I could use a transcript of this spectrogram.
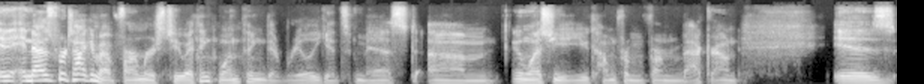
and, and, as we're talking about farmers too, I think one thing that really gets missed, um, unless you you come from a farming background, is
